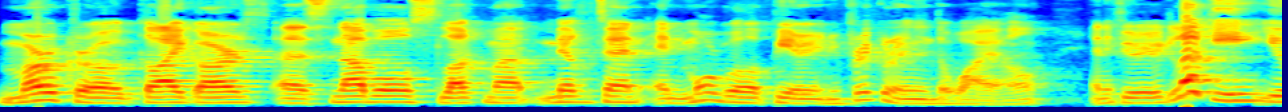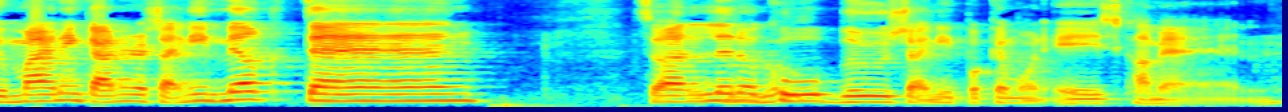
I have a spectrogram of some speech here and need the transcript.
Murkrow, Gligar, uh, Snubbull, Slugma, Miltank, and more will appear infrequently in the wild. And if you're lucky, you might encounter a shiny Miltank. So a little cool blue shiny Pokemon is coming.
